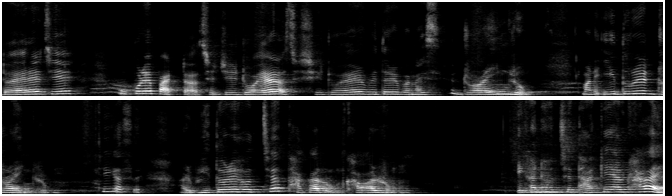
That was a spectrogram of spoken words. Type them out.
ড্রয়ারের যে উপরে পার্টটা আছে, যে ড্রয়ার আছে, সেই ড্রয়ারের ভিতরে বানাইছে ড্রয়িং রুম মানে ইঁদুরের ড্রয়িং রুম ঠিক আছে? আর ভিতরে হচ্ছে থাকার রুম খাওয়ার রুম এখানে হচ্ছে থাকে আর খায়,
